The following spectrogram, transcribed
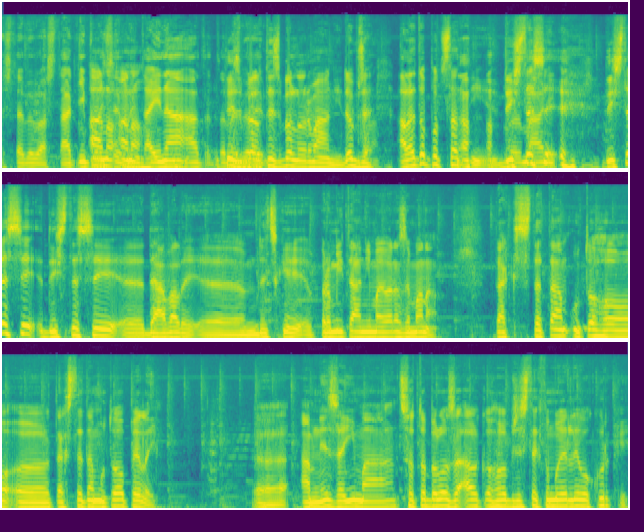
STB byla státní Ano, policie, ano. tajná a to, to Ty jsi, byl, ty jsi byl normální, dobře. Ale to podstatný. No, když, jste si, když jste si, když jste si dávali eh, vždycky promítání majora Zemana, tak jste tam u toho, eh, tak jste tam u toho pili. Eh, A mě zajímá, co to bylo za alkohol, protože jste k tomu jedli okurky.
